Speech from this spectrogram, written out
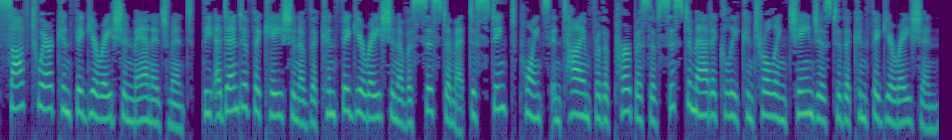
Software configuration management, the identification of the configuration of a system at distinct points in time for the purpose of systematically controlling changes to the configuration,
